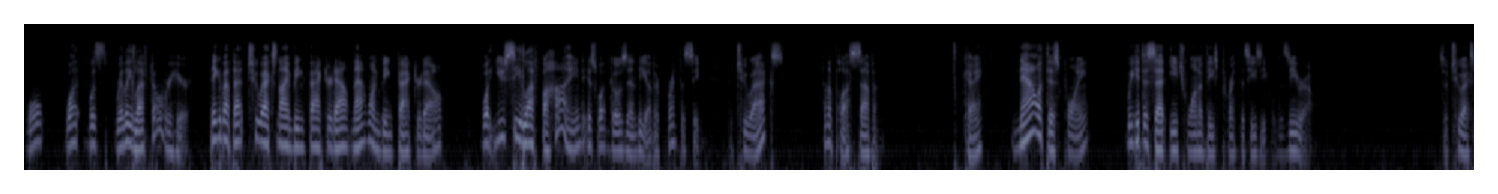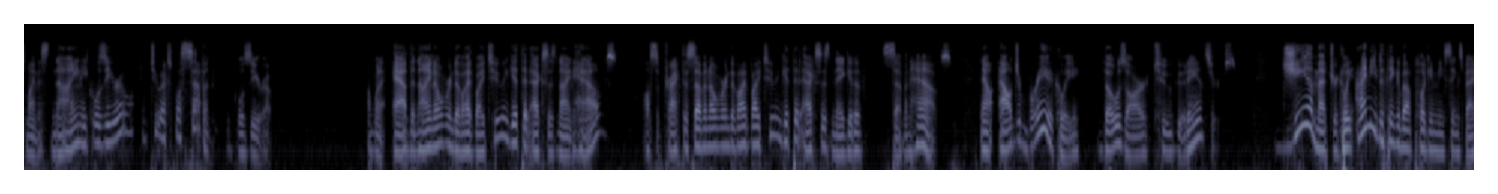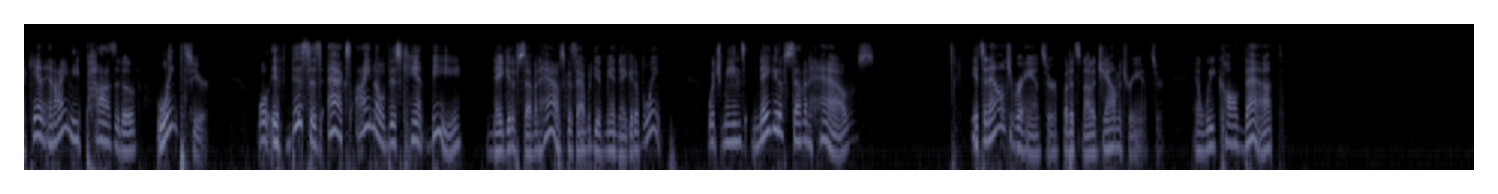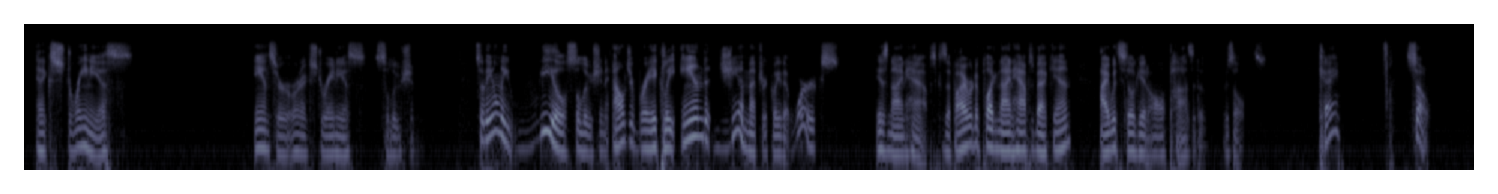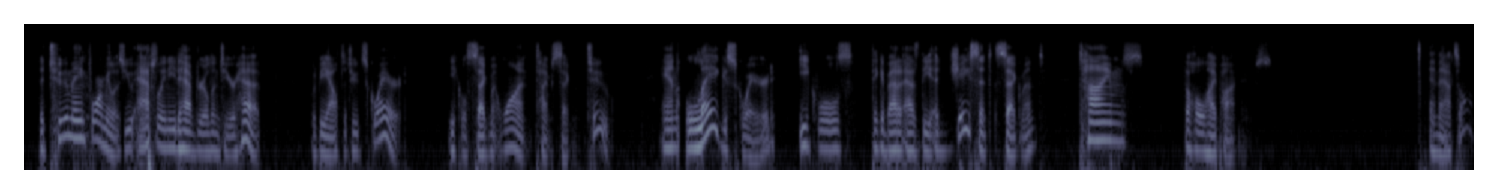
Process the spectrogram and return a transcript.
Well, what was really left over here? think about that 2x9 being factored out and that one being factored out. What you see left behind is what goes in the other parenthesis, the 2x and the plus 7. Okay, now at this point, we get to set each one of these parentheses equal to 0. So 2x minus 9 equals 0, and 2x plus 7 equals 0. I'm going to add the 9 over and divide by 2 and get that x is 9 halves. I'll subtract the 7 over and divide by 2 and get that x is negative 7 halves. Now, algebraically, those are two good answers. Geometrically, I need to think about plugging these things back in, and I need positive lengths here. Well, if this is x, I know this can't be negative 7 halves because that would give me a negative length, which means negative 7 halves, it's an algebra answer, but it's not a geometry answer. And we call that an extraneous answer or an extraneous solution. So the only real solution algebraically and geometrically that works is 9 halves. Because if I were to plug 9 halves back in, I would still get all positive results. Okay? So, the two main formulas you absolutely need to have drilled into your head would be altitude squared equals segment 1 times segment 2. And leg squared equals, think about it as the adjacent segment times the whole hypotenuse. And that's all.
